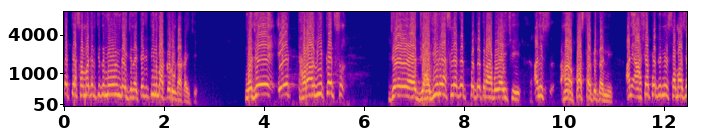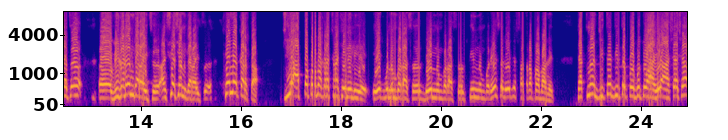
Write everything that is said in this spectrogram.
तर त्या समाजाला तिथं मिळून द्यायचे नाही त्याचे तीन भाग करून टाकायचे. म्हणजे एक ठराविकच जे जहागिरी असल्यागत पद्धत राबवायची आणि हा प्रस्थापितांनी. आणि अशा पद्धतीने समाजाचं विघटन करायचं आणि शोषण करायचं हे न करता जी आत्ता प्रभाग रचना केलेली आहे एक नंबर असेल दोन नंबर असेल तीन नंबर हे सगळे जे सतरा प्रभाग आहेत त्यातनं जिथे जिथे प्रभुत्व आहे अशा अशा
